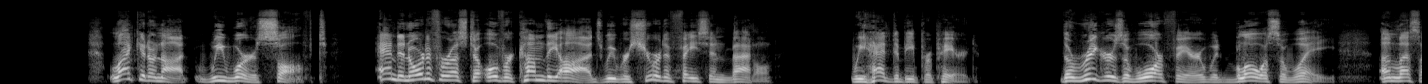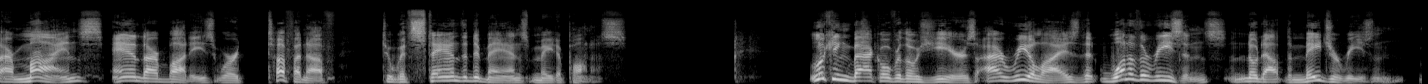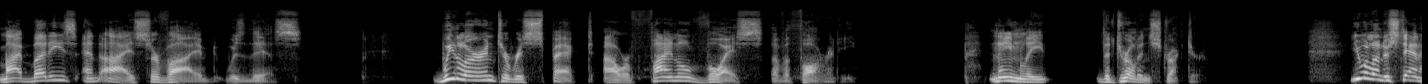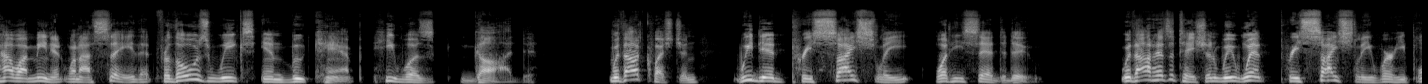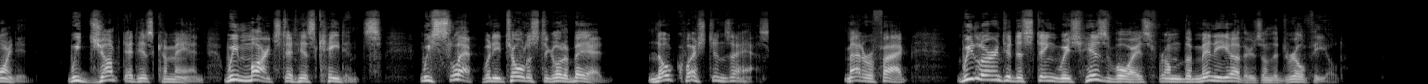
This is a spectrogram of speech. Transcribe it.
Like it or not, we were soft, and in order for us to overcome the odds we were sure to face in battle, we had to be prepared. The rigors of warfare would blow us away unless our minds and our bodies were tough enough to withstand the demands made upon us. Looking back over those years, I realized that one of the reasons, no doubt the major reason, my buddies and I survived was this. We learned to respect our final voice of authority, namely the drill instructor. You will understand how I mean it when I say that for those weeks in boot camp, he was God. Without question, we did precisely what he said to do. Without hesitation, we went precisely where he pointed. We jumped at his command. We marched at his cadence. We slept when he told us to go to bed. No questions asked. Matter of fact, we learned to distinguish his voice from the many others on the drill field.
